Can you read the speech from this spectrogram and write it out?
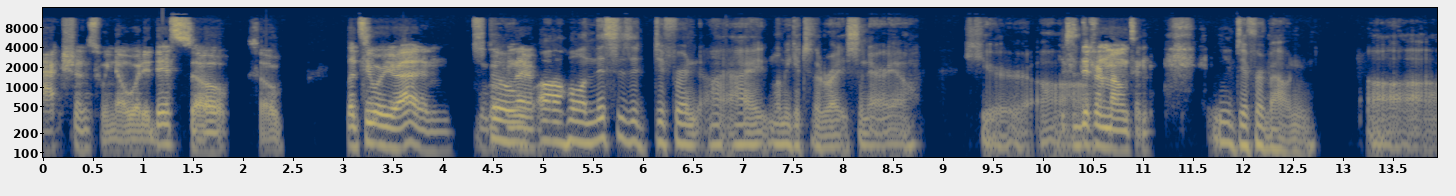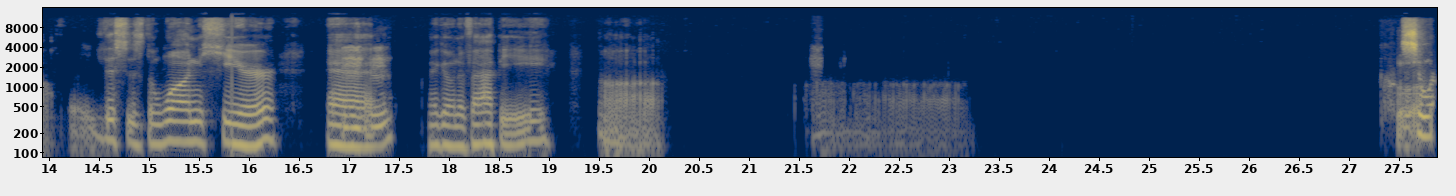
actions, we know what it is. So, so let's see where you're at, and we'll go from So, there. uh, hold on. This is a different. I, I let me get to the right scenario here. Uh, It's a different mountain. a different mountain. Uh, this is the one here, and hmm I go into Vapi. Uh, Cool. so when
